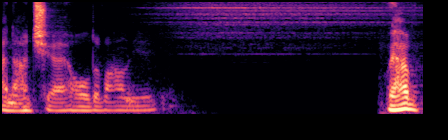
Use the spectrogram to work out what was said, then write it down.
and add shareholder value. We have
